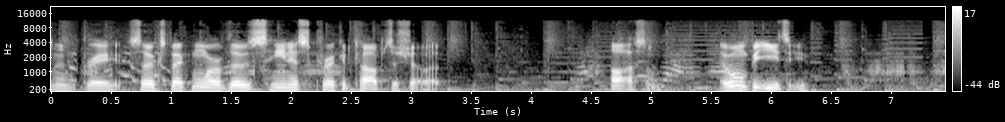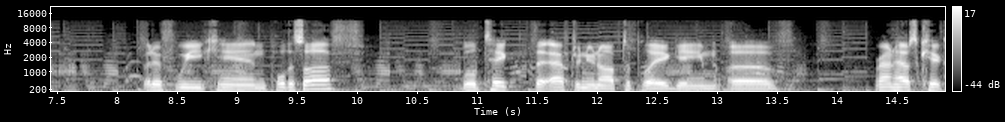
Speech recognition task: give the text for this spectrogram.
Oh, great. So expect more of those heinous, crooked cops to show up. Awesome. It won't be easy. But if we can pull this off, we'll take the afternoon off to play a game of roundhouse kick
